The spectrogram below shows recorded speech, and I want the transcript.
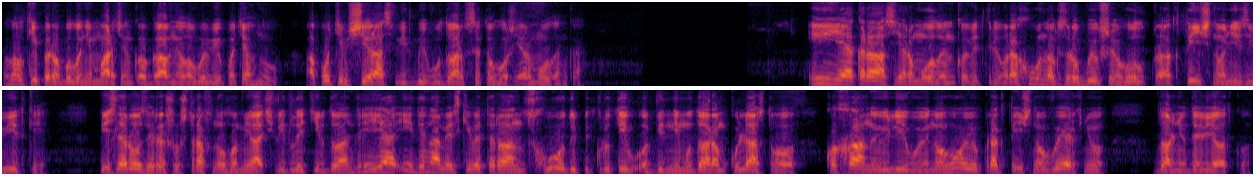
Голкіпер оболоні Марченко гав не ловив і потягнув, а потім ще раз відбив удар все того ж Ярмоленка. І якраз Ярмоленко відкрив рахунок, зробивши гол практично ні звідки. Після розіграшу штрафного м'яч відлетів до Андрія, і динамівський ветеран з підкрутив обвідним ударом кулястого коханою лівою ногою практично верхню дальню дев'ятку.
